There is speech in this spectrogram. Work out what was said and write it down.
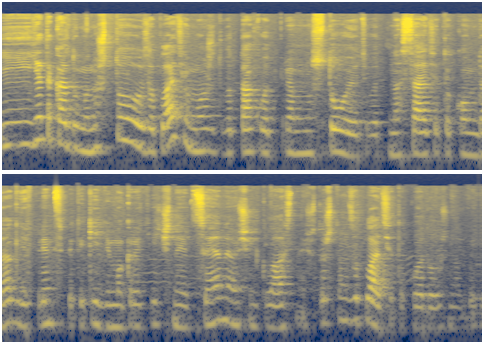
И я такая думаю, ну что за платье может вот так вот прям ну стоить вот на сайте таком, да, где в принципе такие демократичные цены, очень классные. Что ж там за платье такое должно быть?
